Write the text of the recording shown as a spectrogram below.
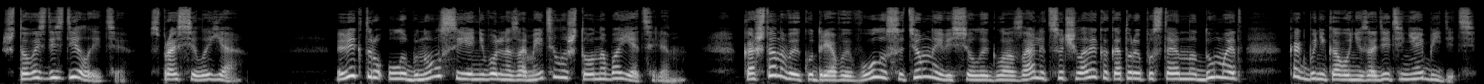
«Что вы здесь делаете?» — спросила я. Виктор улыбнулся, и я невольно заметила, что он обаятелен. Каштановые кудрявые волосы, темные веселые глаза, лицо человека, который постоянно думает, как бы никого не задеть и не обидеть.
